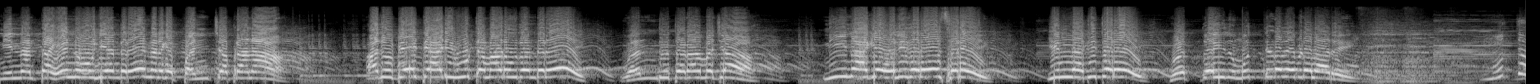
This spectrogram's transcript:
ನಿನ್ನಂತ ಹೆಣ್ಣು ಹುಲಿ ಅಂದರೆ ನನಗೆ ಪಂಚಪ್ರಾಣ. ಅದು ಬೇಟೆಯಾಡಿ ಊಟ ಮಾಡುವುದಂದರೆ ಒಂದು ತರ ಮಜಾ. ನೀನಾಗೆ ಒಲಿದರೆ ಸರಿ ಇಲ್ಲದಿದ್ದರೆ ಹೊತ್ತೈದು ಮುತ್ತಿಡದೆ ಬಿಡಲಾರೆ. ಮುತ್ತು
